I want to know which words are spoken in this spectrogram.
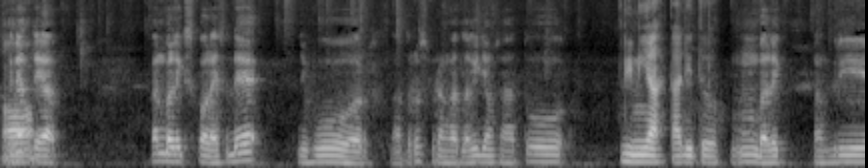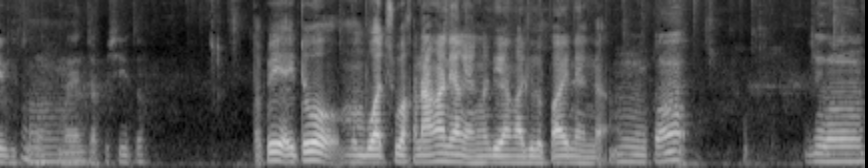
Oh. jadi tiap. Kan balik sekolah SD juhur nah terus berangkat lagi jam 1 Diniyah tadi tuh. hmm, balik maghrib gitu Oh. lumayan capek sih itu Tapi ya itu membuat sebuah kenangan yang yang dia nggak dilupain ya enggak. hmm, kalau ju-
